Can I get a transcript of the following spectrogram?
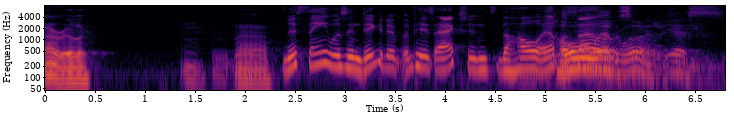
not really. Nah. This scene was indicative of his actions the whole episode. Whole episode. Yes.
